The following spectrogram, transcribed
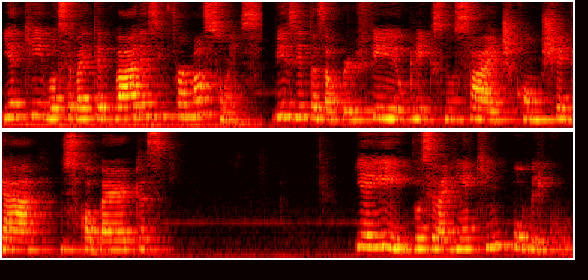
e aqui você vai ter várias informações. Visitas ao perfil, cliques no site, como chegar, descobertas. E aí você vai vir aqui em público.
